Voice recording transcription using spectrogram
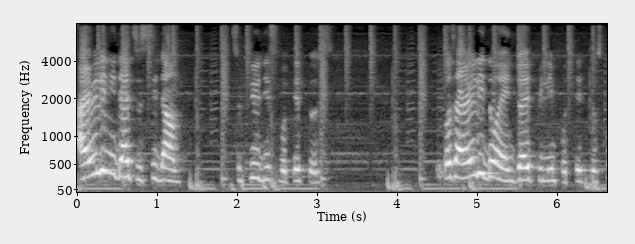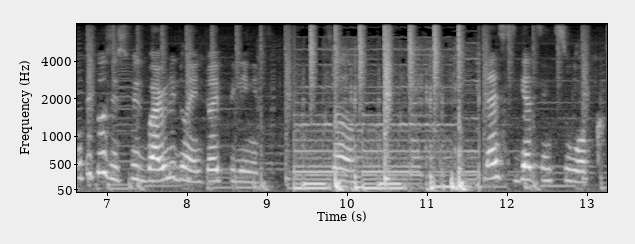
i really needed to sit down to peel these potatoes. Because i really don't enjoy peeling potatoes. Potatoes is sweet but i really don't enjoy peeling it. So let's get into work.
